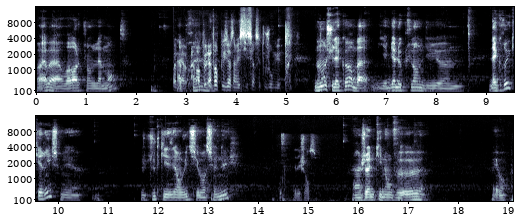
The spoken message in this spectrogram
Ouais, bah, on va voir le clan de la menthe. Ouais, Après, avoir, euh, avoir plusieurs investisseurs, c'est toujours mieux. Non, non, je suis d'accord. Bah, il y a bien le clan du. euh, la grue qui est riche, mais. euh, je doute qu'ils aient envie de subventionner. Il y a des chances. Un jeune qui n'en veut. Mais bon. Euh,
